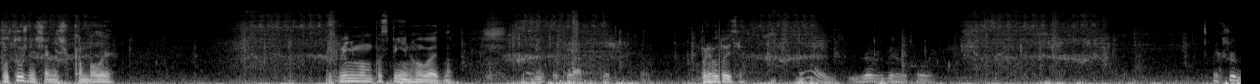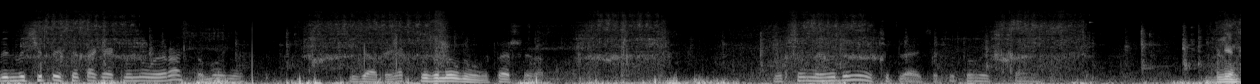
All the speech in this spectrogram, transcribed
потужніша, ніж в камбали. Як мінімум по спінінгу видно. Приготуйся. Я завжди готовий. Якщо б він відчепився так, як минулий раз, то можна взяти. Як позамилнули перший раз. Якщо на годину відчіпляється, то то не цікаво. Блін.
